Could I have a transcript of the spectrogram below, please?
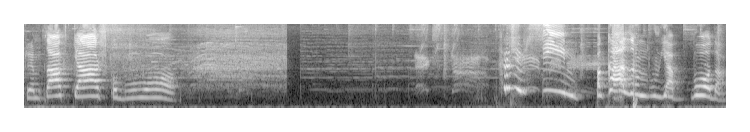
Прям так тяжко було. Короче, всім показував я Бода.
